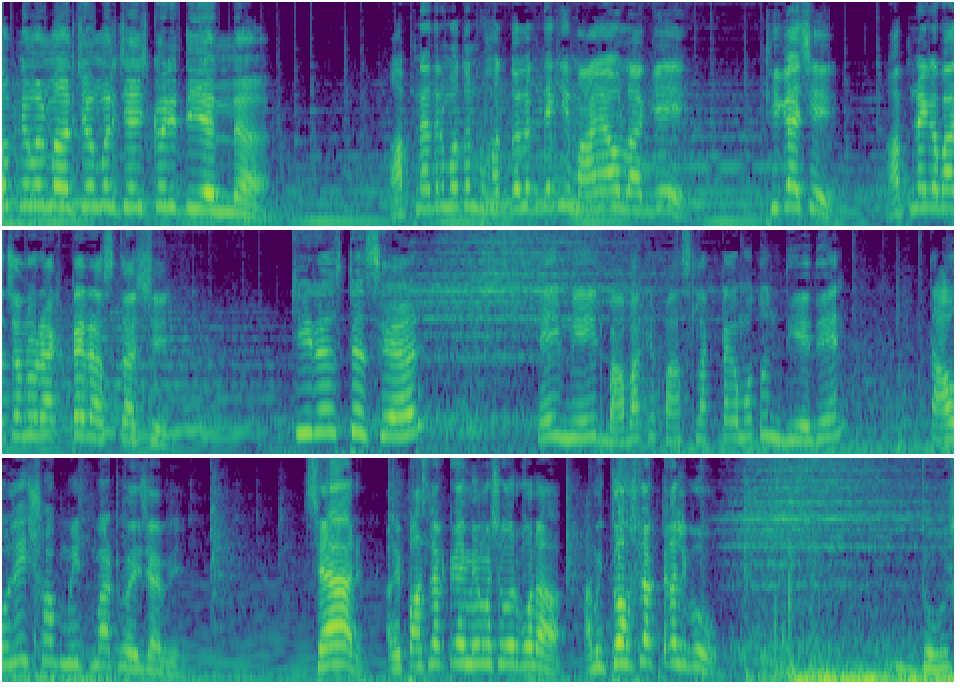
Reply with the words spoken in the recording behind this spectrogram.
আপনি আমার মান সম্মান শেষ করে দিয়েন না। আপনাদের মতন ভদ্রলোক দেখি মায়াও লাগে। ঠিক আছে আপনাকে বাঁচানোর একটাই রাস্তা আছে। কি রাস্তা স্যার? এই মেয়ের বাবাকে পাঁচ লাখ টাকা মতন দিয়ে দেন তাহলেই সব মিটমাট হয়ে যাবে। স্যার আমি পাঁচ লাখ টাকা মীমাংসা করব না। আমি দশ লাখ টাকা লিবো দশ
